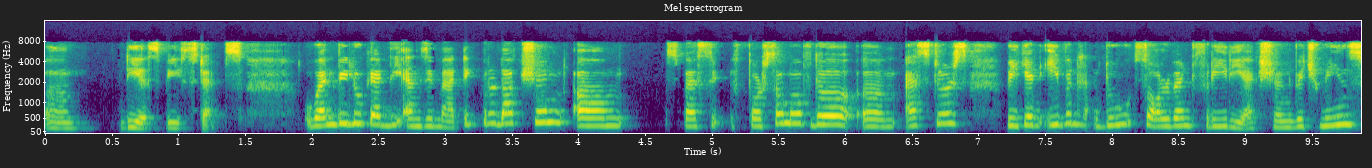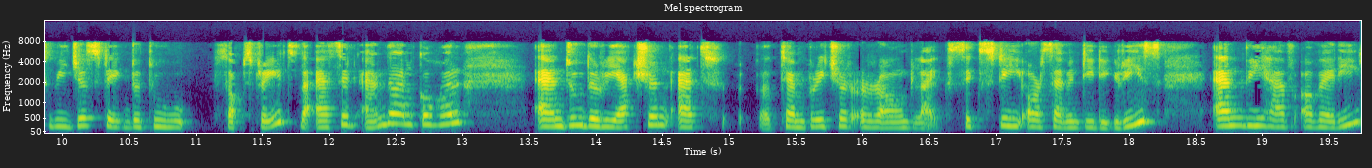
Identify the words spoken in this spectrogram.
um, DSP steps. When we look at the enzymatic production, um, for some of the um, esters, we can even do solvent-free reaction, which means we just take the two substrates, the acid and the alcohol, and do the reaction at a temperature around like 60 or 70 degrees. And we have a very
